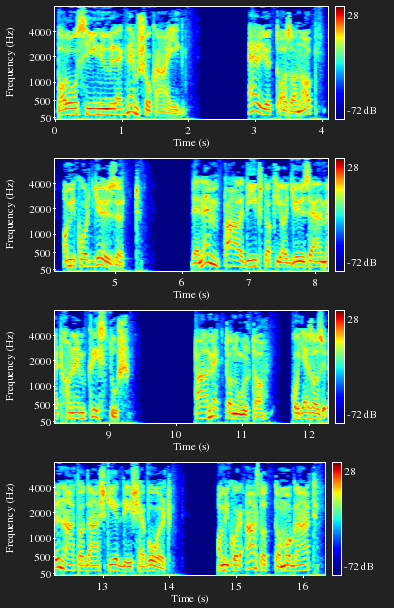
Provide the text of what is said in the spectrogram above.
valószínűleg nem sokáig. Eljött az a nap, amikor győzött. De nem Pál vívta ki a győzelmet, hanem Krisztus. Pál megtanulta, hogy ez az önátadás kérdése volt, amikor átadta magát,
